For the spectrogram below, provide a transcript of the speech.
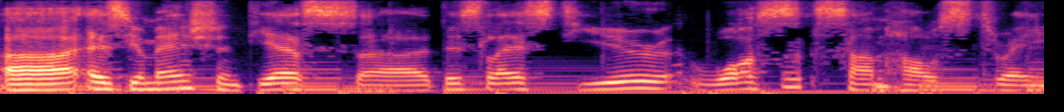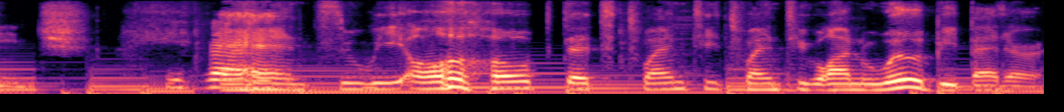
uh, as you mentioned, yes, uh, this last year was somehow strange, and we all hope that 2021 will be better.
